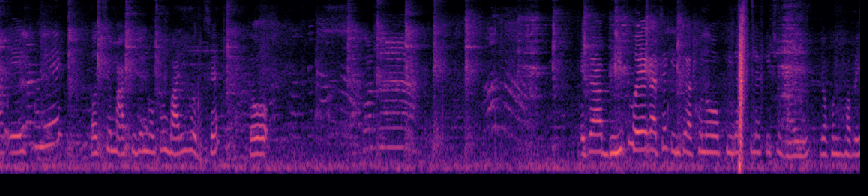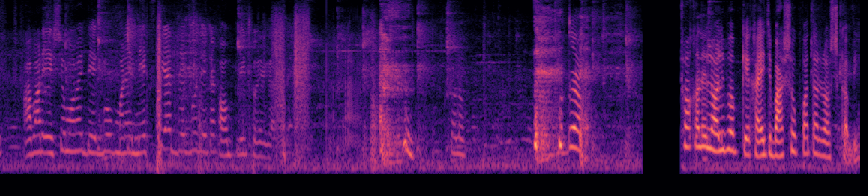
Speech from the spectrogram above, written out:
আর এইখানে হচ্ছে মাসিদের নতুন বাড়ি হচ্ছে। তো এটা ভিত হয়ে গেছে, কিন্তু এখনও পিলার ফিলার কিছু হয়নি যখন হবে। আবার এসে মনে হয় দেখব মানে নেক্সট ইয়ার দেখব যে এটা কমপ্লিট হয়ে গেছে। চলো। সকালে ললিপপ কে খাই যে বাসক পাতার রস খাবি।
